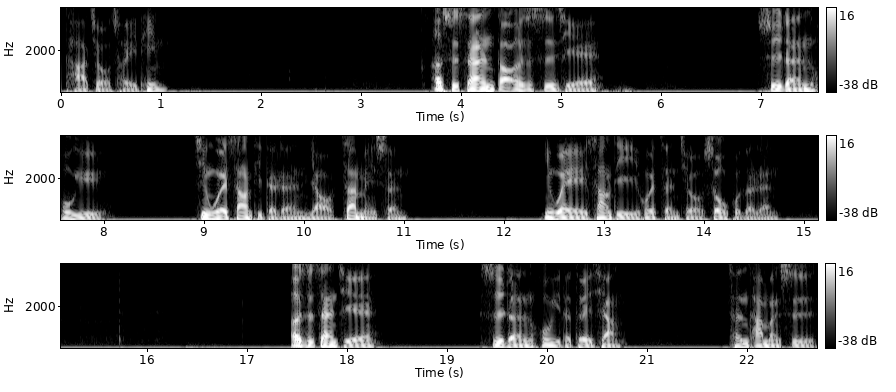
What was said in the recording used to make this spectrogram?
他就垂听。二十三到二十四节，诗人呼吁敬畏上帝的人要赞美神，因为上帝会拯救受苦的人。二十三节，诗人呼吁的对象称他们是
